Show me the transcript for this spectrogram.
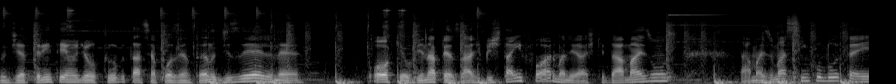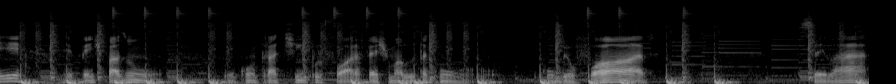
No dia 31 de outubro, tá se aposentando, diz ele, né? Pô, que eu vi na pesagem, o bicho tá em forma ali. Acho que dá mais uns. Dá mais umas cinco lutas aí. De repente faz um, um contratinho por fora, fecha uma luta com, com o Belfort, sei lá,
